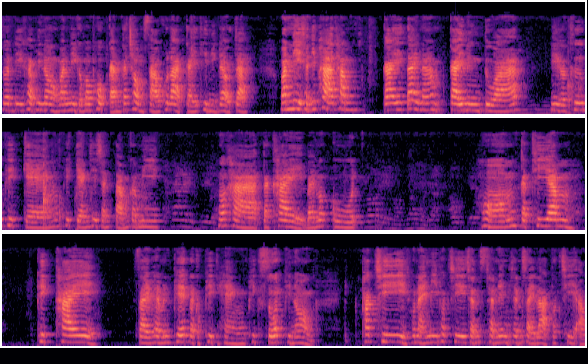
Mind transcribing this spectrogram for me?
สวัสดีค่ะพี่น้องวันนี้ก็มาพบกันกระช่องสาวโคราชไก่ทินอีกแล้วจ้ะวันนี้ฉันจะพาทำไก่ใต้น้ำไก่หนึ่งตัว นี่ก็คือพริกแกงพริกแกงที่ฉันตำก็มีหัวข่าตะไคร้ใบมะกรูด หอมกระเทียมพริกไทย ใส่ให้มันเผ็ดแล้วก็พริกแห้งพริกสดพี่น้องผักชีคนไหนมีผักชีฉันฉันนี่ฉันใส่หลากผักชีเอา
